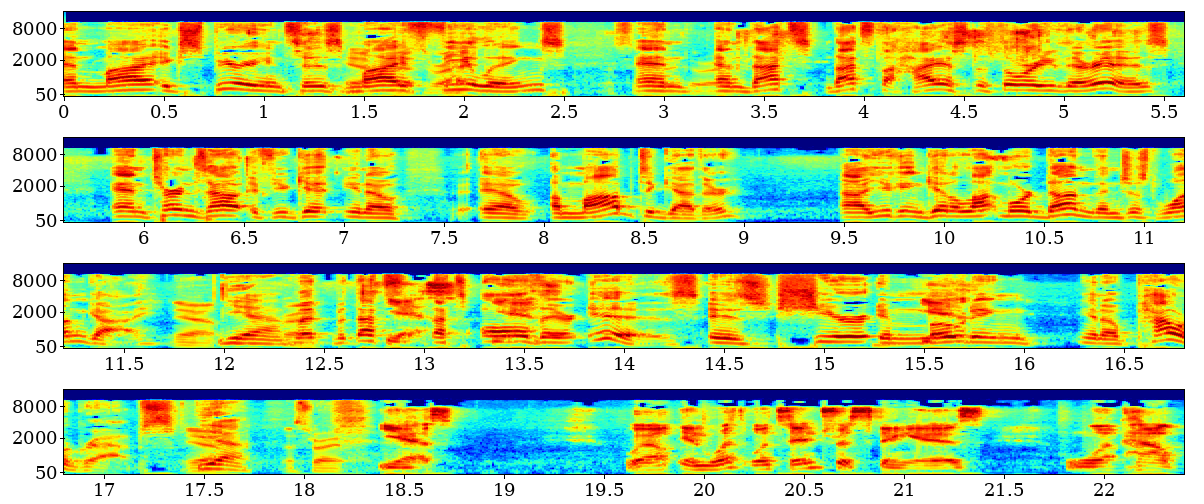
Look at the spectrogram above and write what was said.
and my experiences, Yeah, my that's right. feelings, and right. and that's that's the highest authority there is. And turns out, if you get you know, you know a mob together, uh, you can get a lot more done than just one guy. Yeah, Yeah. Right. But but that's Yes. that's all Yes. there is is sheer emoting you know power grabs. yeah, Yeah. that's right. Yes. Well, and what what's interesting is what how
